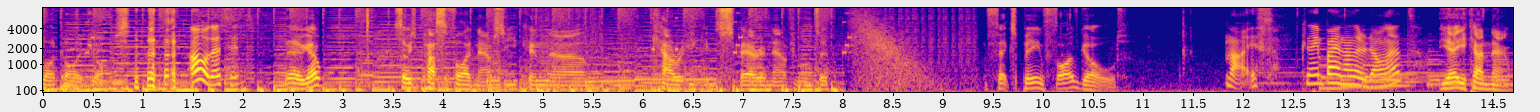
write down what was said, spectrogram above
Like eye drops. Oh, that's it. there we go. So he's pacified now, so you can um, carrot. You can spare him now if you want to. Effects being five gold. Nice. Can I buy another donut? Yeah, you can now.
